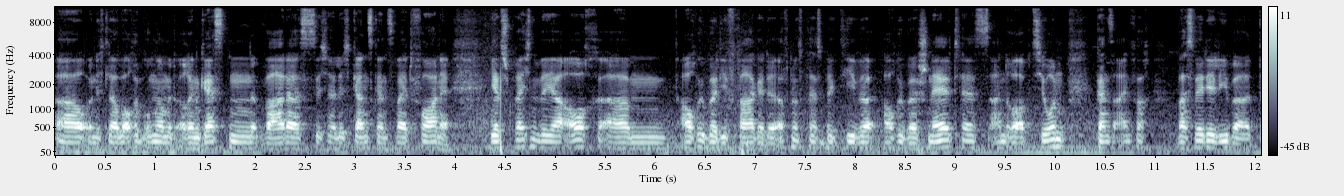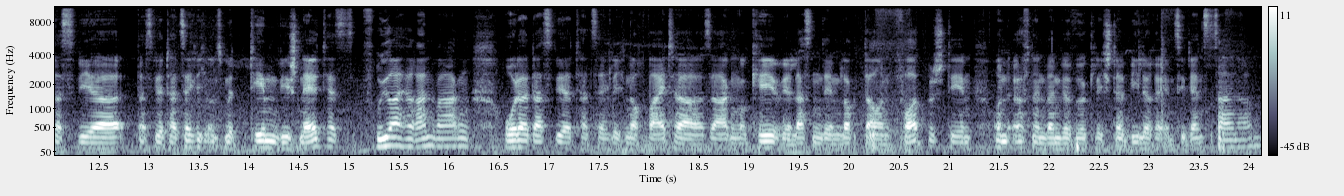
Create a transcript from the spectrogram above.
äh, und ich glaube auch im Umgang mit euren Gästen war das sicherlich ganz, ganz weit vorne. Jetzt sprechen wir ja auch, ähm, auch über die Frage der Öffnungsperspektive, auch über Schnelltests, andere Optionen. Ganz einfach, was wäre dir lieber, dass wir, dass wir tatsächlich uns mit Themen wie Schnelltests früher heranwagen oder dass wir tatsächlich noch weiter sagen, okay, wir lassen den Lockdown fortbestehen und öffnen, wenn wir wirklich stabilere Inzidenzzahlen haben?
